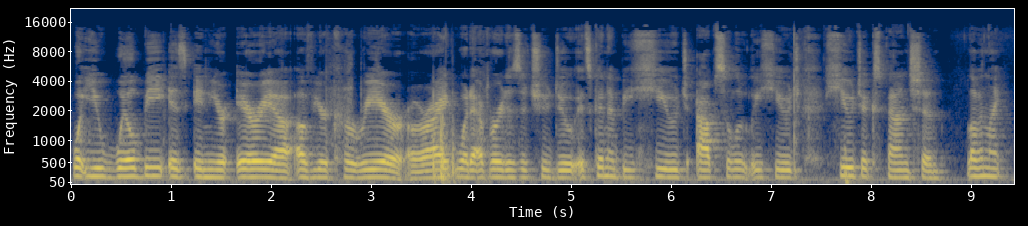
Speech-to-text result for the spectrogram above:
what you will be is in your area of your career. All right, whatever it is that you do, it's going to be huge, absolutely huge, huge expansion. Love and light.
